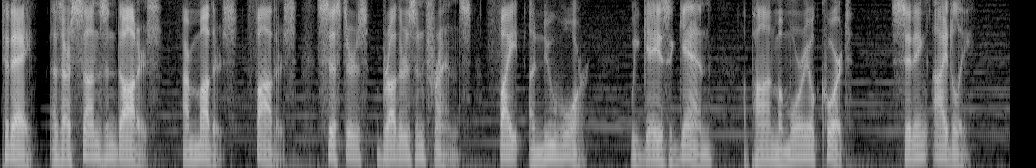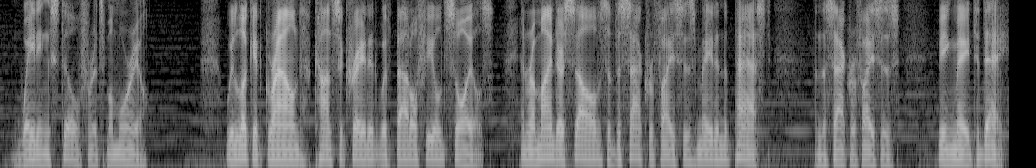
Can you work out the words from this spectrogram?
Today, as our sons and daughters, our mothers, fathers, sisters, brothers, and friends fight a new war, we gaze again upon Memorial Court, sitting idly, waiting still for its memorial. We look at ground consecrated with battlefield soils and remind ourselves of the sacrifices made in the past and the sacrifices being made today.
